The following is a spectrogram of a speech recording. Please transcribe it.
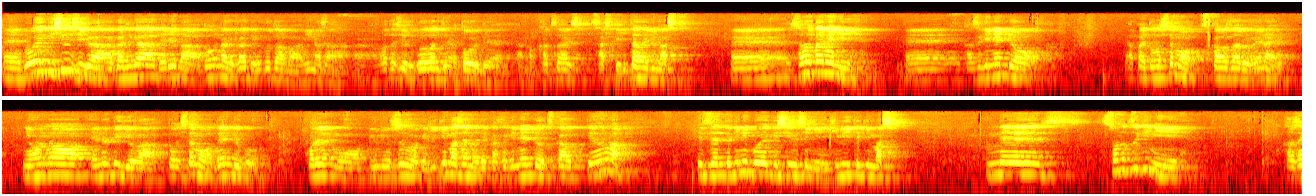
えー、貿易収支が赤字が出ればどうなるかということは、まあ、皆さん私よりご存知の通りであの割愛させていただきます、えー、そのために、えー、化石燃料やっぱりどうしても使わざるを得ない。日本のエネルギーはどうしても電力これも輸入するわけにいきませんので化石燃料を使うっていうのは必然的に貿易収支に響いてきます。でその次に化石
